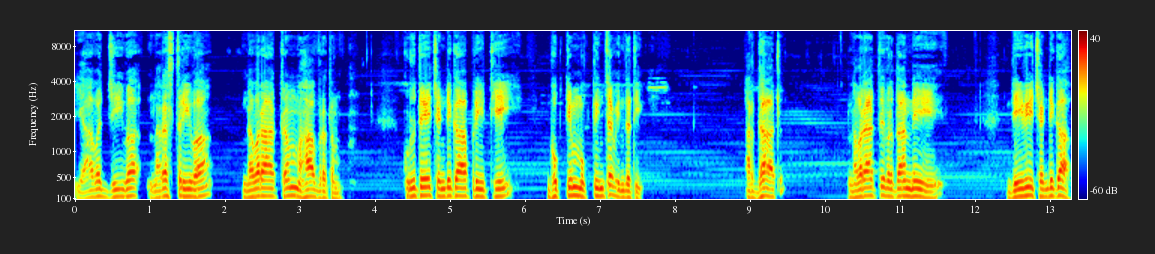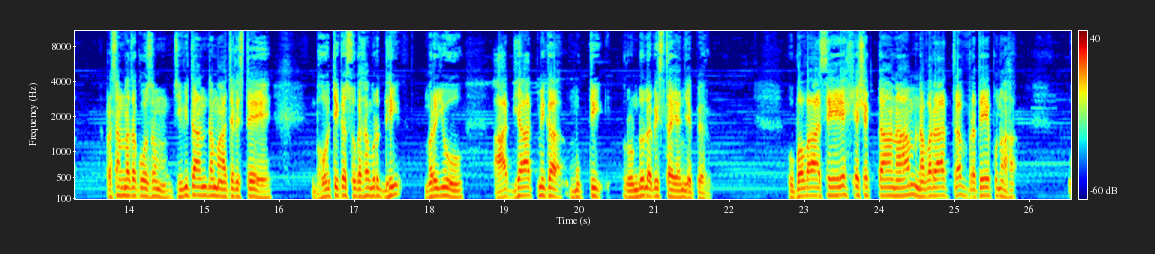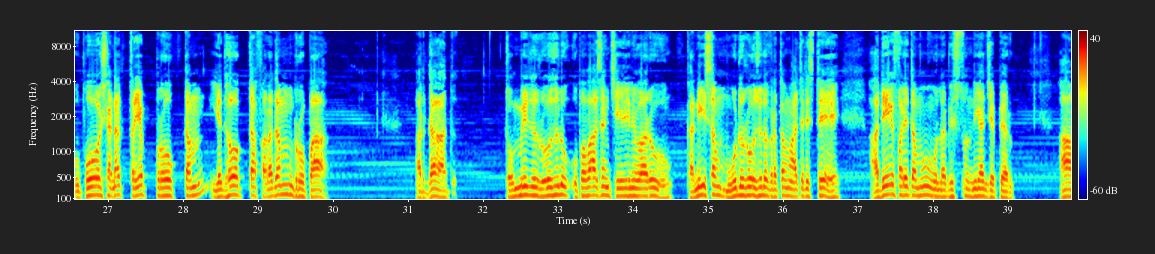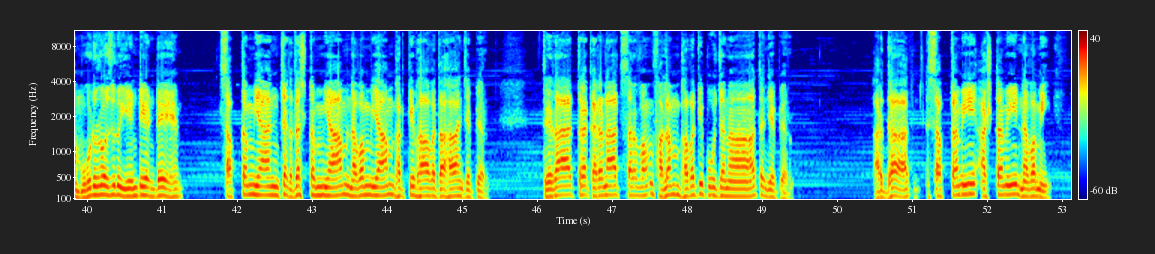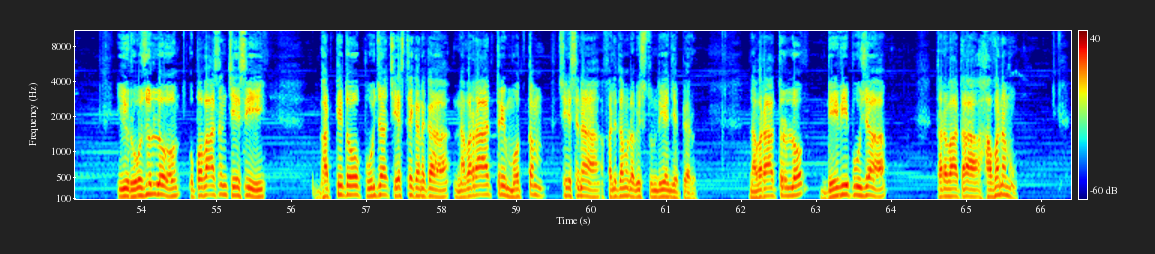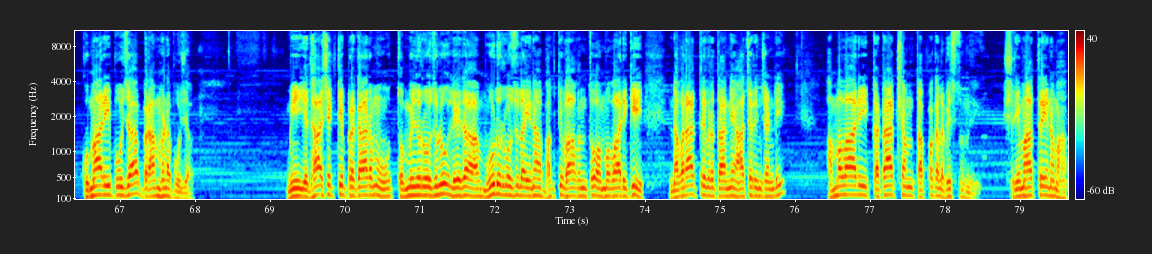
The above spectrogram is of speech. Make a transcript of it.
యావజ్జీవ నరస్త్రీవ నవరాత్రం మహావ్రతం. కురుతే చండికా ప్రీత్యై భుక్తిం ముక్తించ విందతి. అర్థాత్ నవరాత్రి వ్రతాన్ని దేవి చండిక ప్రసన్నత కోసం జీవితాంతం ఆచరిస్తే భౌతిక సుఖ సమృద్ధి మరియు ఆధ్యాత్మిక ముక్తి రెండు లభిస్తాయని చెప్పారు. ఉపవాసే హ్యశక్తానాం నవరాత్ర వ్రతే పునః. ఉపోషణత్రయ ప్రోక్తం యథోక్త ఫలదం నృప. అర్థాత్ తొమ్మిది రోజులు ఉపవాసం చేయని వారు కనీసం మూడు రోజుల వ్రతం ఆచరిస్తే అదే ఫలితము లభిస్తుంది అని చెప్పారు. ఆ మూడు రోజులు ఏంటి అంటే సప్తమ్యాంచ దదష్టమ్యాం నవమ్యాం భక్తిభావత అని చెప్పారు. త్రిరాత్ర కరణాత్ సర్వం ఫలం భవతి పూజనాత్ అని చెప్పారు. అర్థాత్ సప్తమి అష్టమి నవమి ఈ రోజుల్లో ఉపవాసం చేసి భక్తితో పూజ చేస్తే కనుక నవరాత్రి మొత్తం చేసిన ఫలితం లభిస్తుంది అని చెప్పారు. నవరాత్రుల్లో దేవీ పూజ తర్వాత హవనము కుమారి పూజ బ్రాహ్మణ పూజ. మీ యథాశక్తి ప్రకారము తొమ్మిది రోజులు లేదా మూడు రోజులైన భక్తిభావంతో అమ్మవారికి నవరాత్రి వ్రతాన్ని ఆచరించండి. అమ్మవారి కటాక్షం తప్పక లభిస్తుంది. శ్రీమాత్రే నమః.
